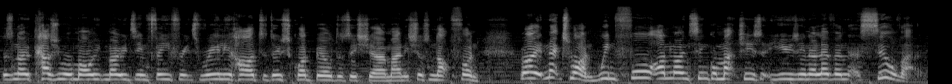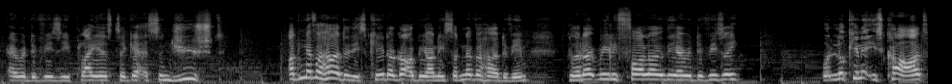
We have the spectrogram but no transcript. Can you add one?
there's no casual mo modes in FIFA, it's really hard to do squad builders this year, man. It's just not fun. Right, next one. Win four online single matches using 11 silver Eredivisie players to get a St. I'd never heard of this kid, i got to be honest. I'd never heard of him because I don't really follow the Eredivisie. But looking at his card,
